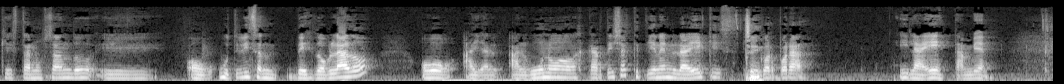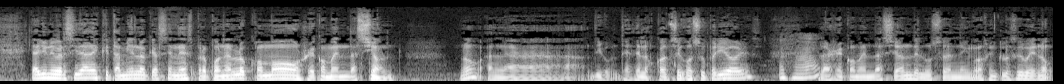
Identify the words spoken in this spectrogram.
que están usando eh, o utilizan desdoblado o hay al- algunas cartillas que tienen la X Sí. incorporada y la E también. Y hay universidades que también lo que hacen es proponerlo como recomendación, ¿no? A la, digo, desde los consejos superiores, la recomendación del uso del lenguaje inclusivo, y no,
